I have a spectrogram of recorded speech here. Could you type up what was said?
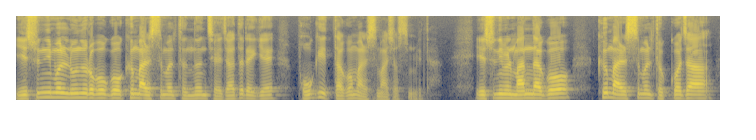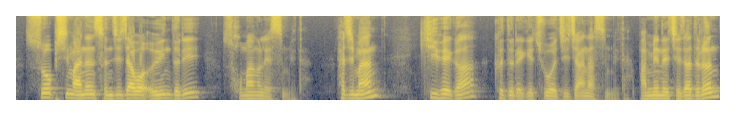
예수님을 눈으로 보고 그 말씀을 듣는 제자들에게 복이 있다고 말씀하셨습니다. 예수님을 만나고 그 말씀을 듣고자 수없이 많은 선지자와 의인들이 소망을 했습니다. 하지만 기회가 그들에게 주어지지 않았습니다. 반면에 제자들은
